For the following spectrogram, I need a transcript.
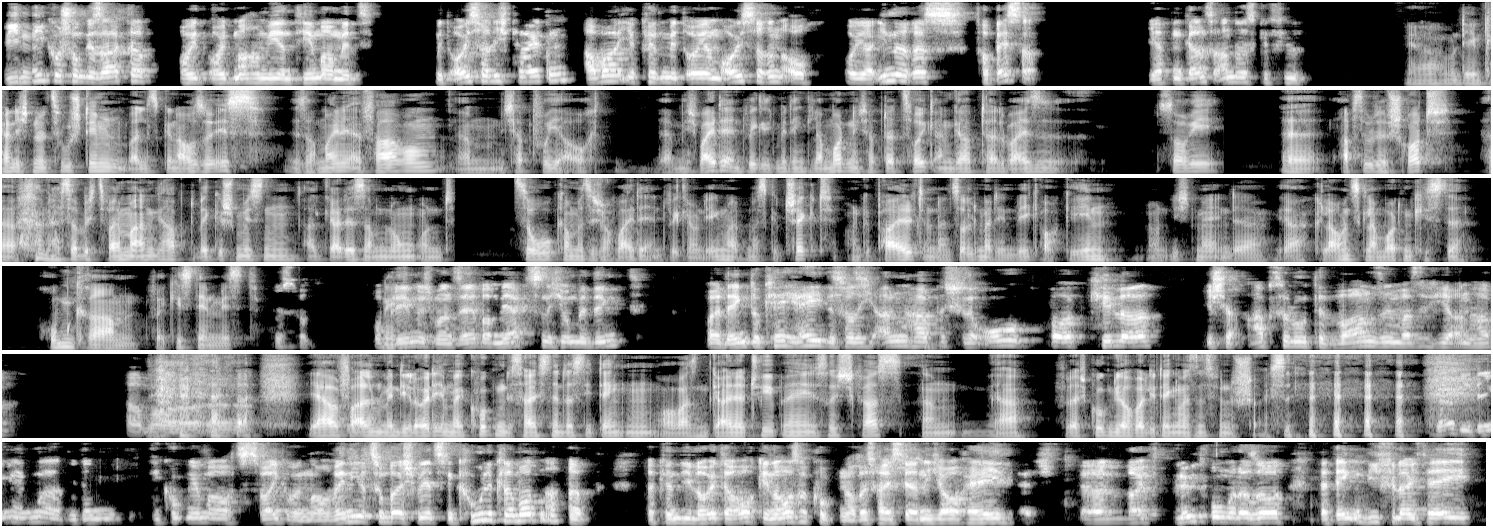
Wie Nico schon gesagt hat, heute, heute machen wir ein Thema mit, mit Äußerlichkeiten, aber ihr könnt mit eurem Äußeren auch euer Inneres verbessern. Ihr habt ein ganz anderes Gefühl. Ja, und dem kann ich nur zustimmen, weil es genauso ist. Ist auch meine Erfahrung. Ähm, ich habe früher auch mich weiterentwickelt mit den Klamotten. Ich habe da Zeug angehabt, teilweise, sorry, äh, absoluter Schrott. Äh, das habe ich zweimal angehabt, weggeschmissen, Altkleidersammlung und so kann man sich auch weiterentwickeln. Und irgendwann hat man es gecheckt und gepeilt und dann sollte man den Weg auch gehen und nicht mehr in der ja, Clowns-Klamottenkiste rumkramen. Vergiss den Mist. Das Problem nee. ist, man selber merkt es nicht unbedingt. Man denkt, okay, hey, das, was ich anhabe, ist der Oberkiller. Ist der absolute Wahnsinn, was ich hier anhab. Aber äh, ja, vor allem, wenn die Leute immer gucken, das heißt nicht, dass die denken, oh, was ein geiler Typ, hey, ist richtig krass. Ähm, ja, vielleicht gucken die auch, weil die denken, was ist das für eine Scheiße. ja, die denken immer, die, denken, die gucken immer aus zwei Gründen. Auch wenn ihr zum Beispiel jetzt eine coole Klamotten habt, da können die Leute auch genauso gucken. Aber es das heißt ja nicht auch, hey, äh, läuft blöd rum oder so. Da denken die vielleicht, hey,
